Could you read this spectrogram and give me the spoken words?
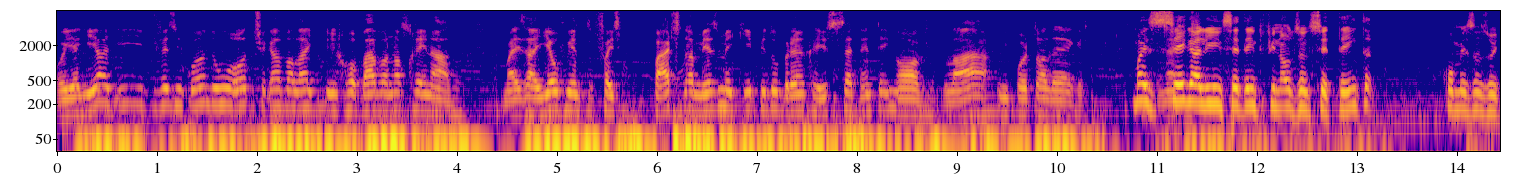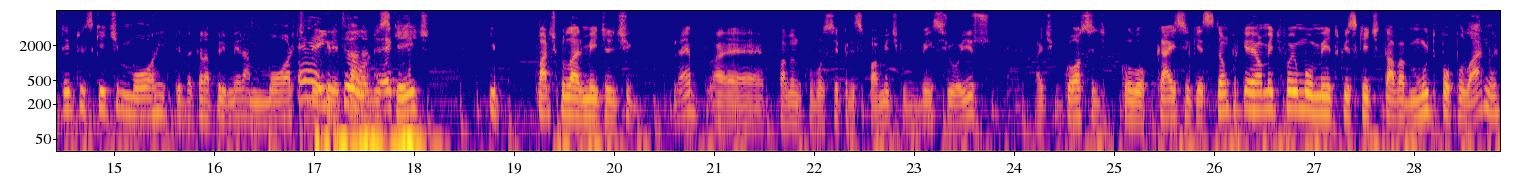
E, e, de vez em quando um ou outro chegava lá e, roubava nosso reinado. Mas aí eu faz parte da mesma equipe do Branca, isso em 79, lá em Porto Alegre. Mas né? chega ali em 70, final dos anos 70, começo dos anos 80, o skate morre, teve aquela primeira morte é, decretada então, do é skate. Que... E particularmente a gente, né, é, falando com você principalmente que vivenciou isso, a gente gosta de colocar isso em questão porque realmente foi um momento que o skate estava muito popular, né?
